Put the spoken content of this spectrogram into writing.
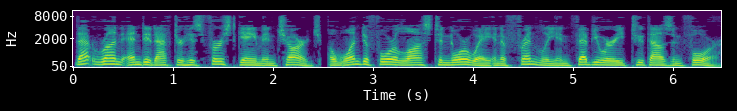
That run ended after his first game in charge, a 1–4 loss to Norway in a friendly in February 2004.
